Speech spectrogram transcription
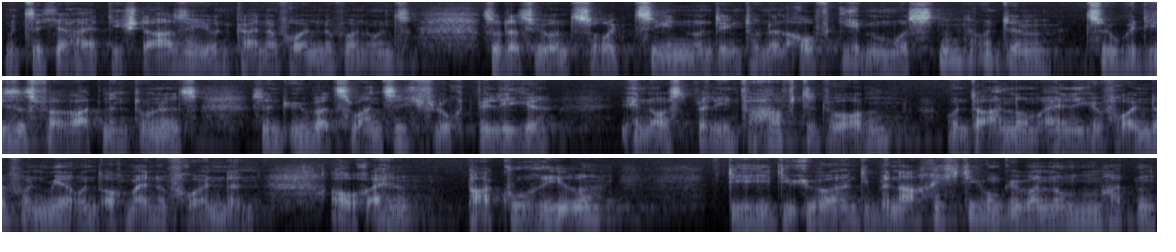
mit Sicherheit die Stasi und keine Freunde von uns, sodass wir uns zurückziehen und den Tunnel aufgeben mussten. Und im Zuge dieses verratenen Tunnels sind über 20 Fluchtwillige in Ostberlin verhaftet worden, unter anderem einige Freunde von mir und auch meine Freundin. Auch ein paar Kuriere, die die, über, die Benachrichtigung übernommen hatten,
